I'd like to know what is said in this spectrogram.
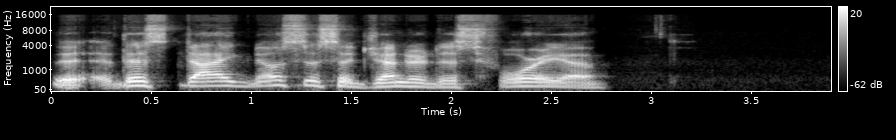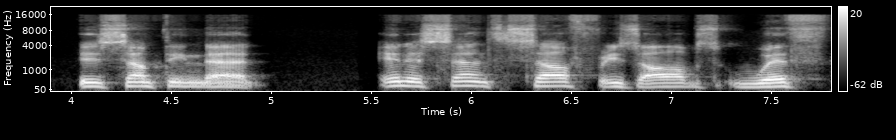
this diagnosis of gender dysphoria is something that in a sense self resolves with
